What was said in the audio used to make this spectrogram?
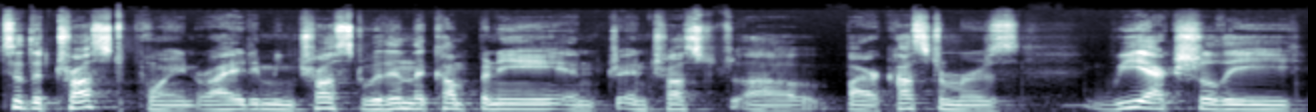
To the trust point, right? I mean, trust within the company and, and trust uh, by our customers. We actually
